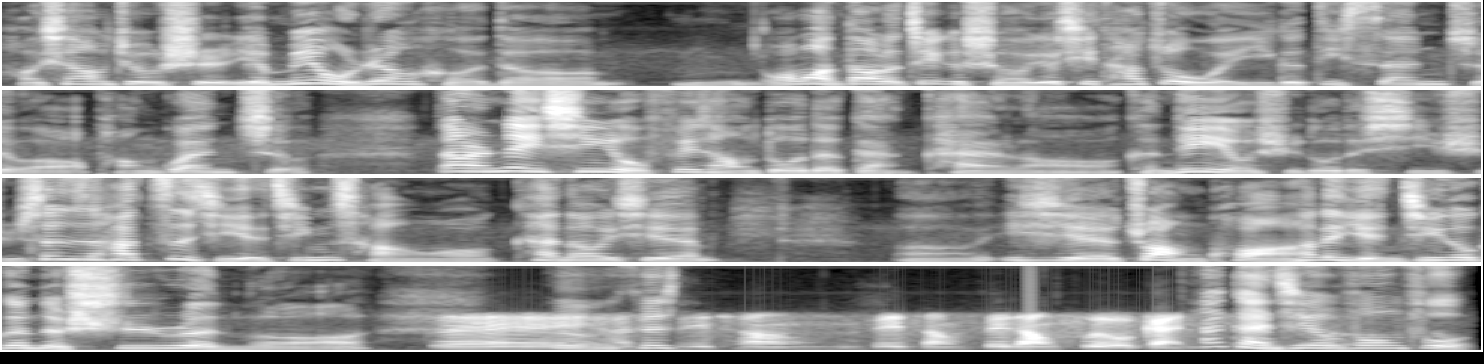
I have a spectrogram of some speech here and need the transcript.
好像就是也没有任何的，嗯，往往到了这个时候，尤其他作为一个第三者、旁观者。当然，内心有非常多的感慨了啊，肯定有许多的唏嘘，甚至他自己也经常哦看到一些呃一些状况，他的眼睛都跟着湿润了。对，他非常非常非常富有感情，他感情很丰富，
